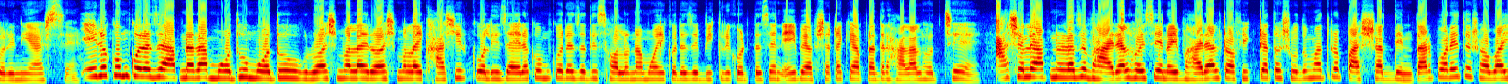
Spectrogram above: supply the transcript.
করে নিয়ে আসছে। এরকম করে যে আপনারা মধু মধু, রসমালাই রসমালাই, খাসির কলিজা এরকম করে যদি ছলনাময় করে যে বিক্রি করতেছেন, এই ব্যবসাটাকে আপনাদের হালাল হচ্ছে? আসলে আপনারা যে ভাইরাল হয়েছেন, ওই ভাইরাল টপিকটা তো শুধুমাত্র পাঁচ দিন। তারপরেই তো সবাই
